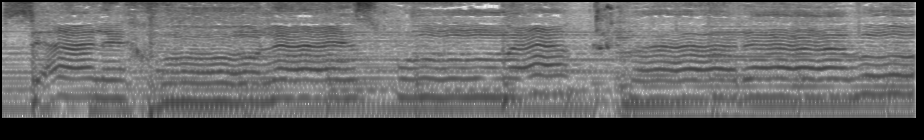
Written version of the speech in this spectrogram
Se alejó la espuma para volver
